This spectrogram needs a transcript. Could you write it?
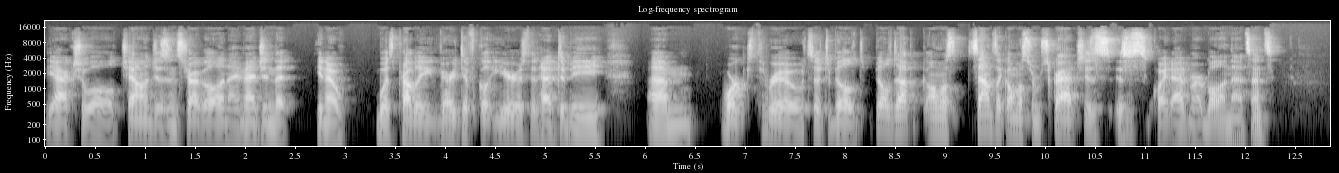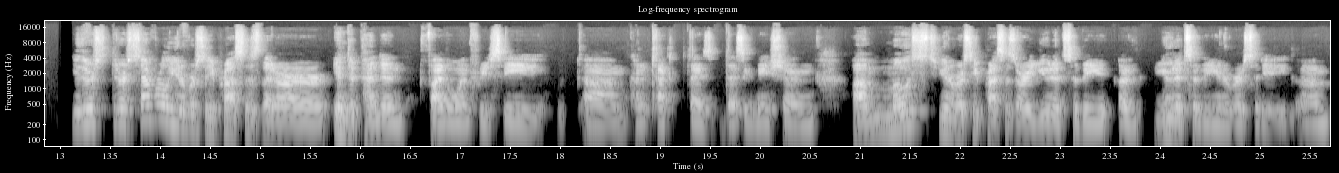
the actual challenges and struggle and i imagine that you know was probably very difficult years that had to be um, worked through so to build build up almost sounds like almost from scratch is is quite admirable in that sense yeah, there's there are several university presses that are independent 501c um, kind of tech des- designation. Um, most university presses are units of the of units of the university. Um,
